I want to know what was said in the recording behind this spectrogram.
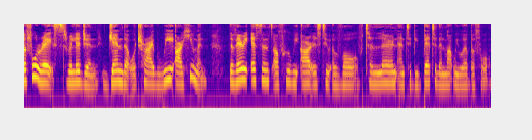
Before race, religion, gender, or tribe, we are human. The very essence of who we are is to evolve, to learn, and to be better than what we were before.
